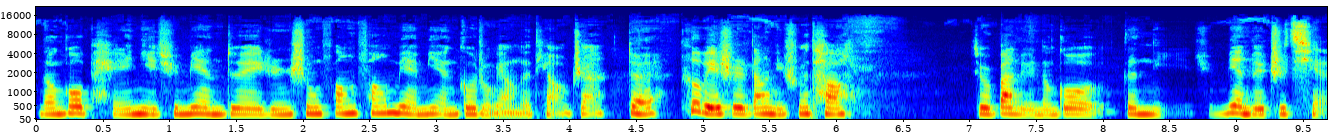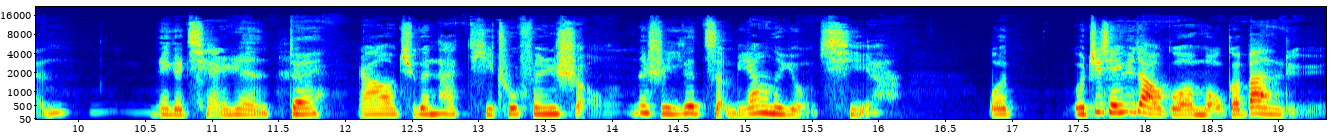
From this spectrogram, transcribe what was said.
能够陪你去面对人生方方面面各种各样的挑战。对，特别是当你说到就是伴侣能够跟你去面对之前那个前任，对，然后去跟他提出分手，那是一个怎么样的勇气啊！我。之前遇到过某个伴侣，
